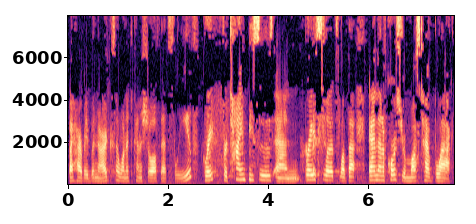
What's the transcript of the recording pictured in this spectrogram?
by Harvey Bernard because I wanted to kind of show off that sleeve. Great for timepieces and Perfect. bracelets, love that. And then of course your must-have black.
